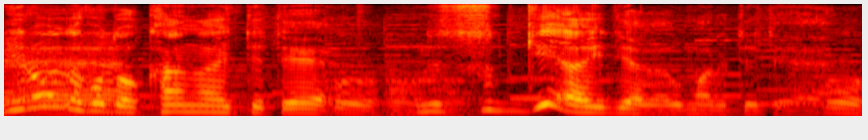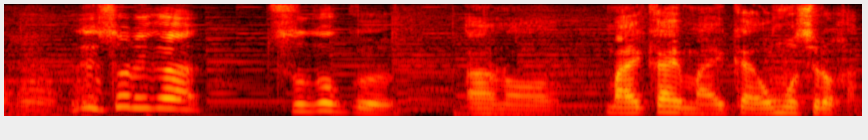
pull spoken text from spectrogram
いろんなことを考えててうんうんうん。ですっげえアイデアが生まれててうんうん。でそれがすごくあの毎回毎回面白かっ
